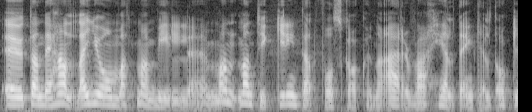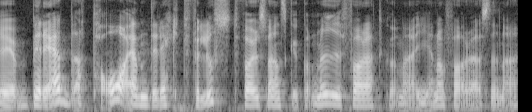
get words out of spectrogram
Eh, utan det handlar ju om att man vill, eh, man, man tycker inte att folk ska kunna ärva helt enkelt och är beredd att ta en direkt förlust för svensk ekonomi för att kunna genomföra sina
